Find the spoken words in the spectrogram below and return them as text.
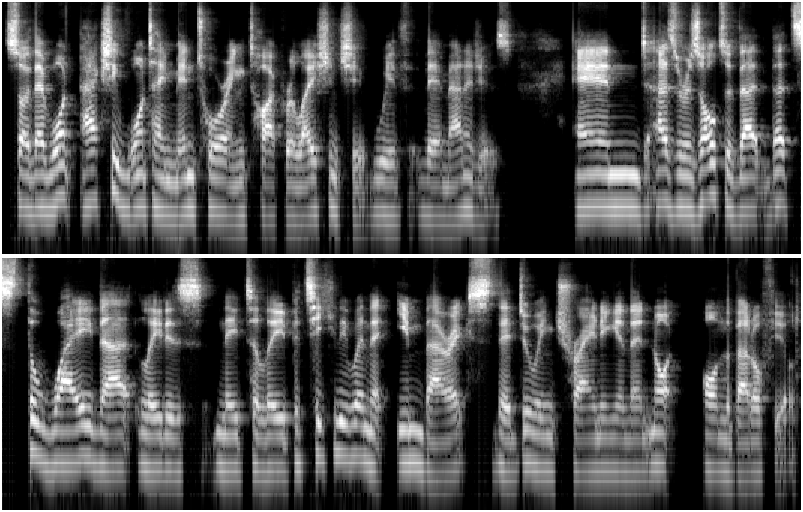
So they want actually want a mentoring type relationship with their managers. And as a result of that, that's the way that leaders need to lead, particularly when they're in barracks, they're doing training and they're not on the battlefield.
